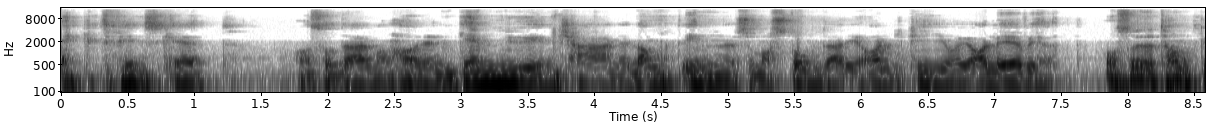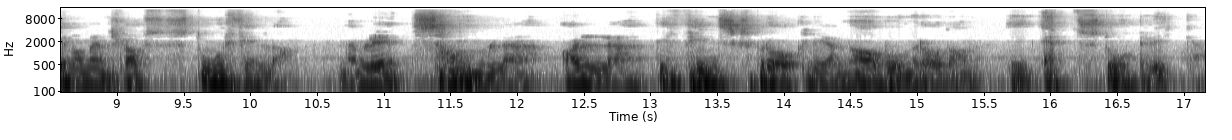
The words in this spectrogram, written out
ekt finskhet. Altså der man har en genuin kjerne langt inne som har stått der i all tid og i all evighet. Og så er det tanken om en slags Stor-Finland. Nemlig samle alle de finskspråklige naboområdene i ett stort rike.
